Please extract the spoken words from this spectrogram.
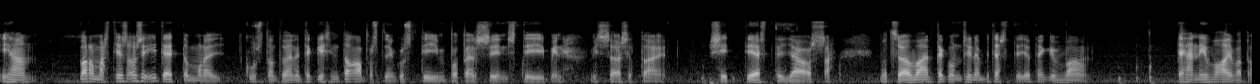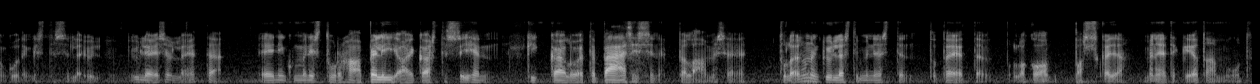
ihan varmasti jos olisi itse tommonen kustantaja, niin tekisin taatusti jonkun Steam Potenssiin Steamin, missä olisi jotain shittiä sitten jaossa. Mutta se on vaan, että kun siinä pitäisi jotenkin vaan tehdä niin vaivaton kuitenkin sitten sille yleisölle, että ei niin kuin menisi turhaa peliaikaa sitten siihen kikkailuun, että pääsisi sinne pelaamiseen. Et tulee sellainen kyllästyminen sitten toteen, että loko on paska ja menee tekemään jotain muuta.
